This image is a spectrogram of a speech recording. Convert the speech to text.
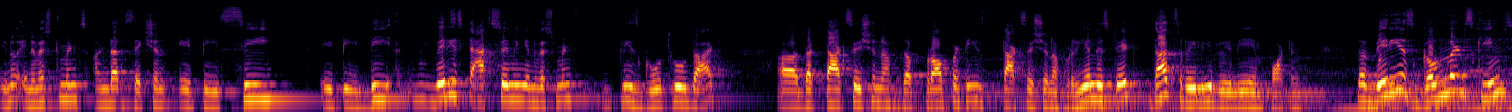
you know investments under section 80C, 80D, various tax saving investments, please go through that uh, the taxation of the properties, taxation of real estate, that's really, really important. The various government schemes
